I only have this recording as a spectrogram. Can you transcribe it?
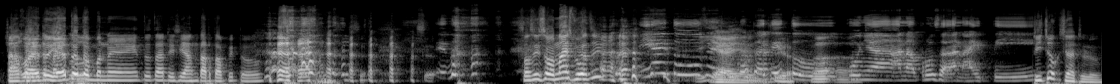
Tak apa itu ya itu temennya itu tadi si antar top itu. Itu. Sosis so nice bukan sih? iya itu. Iya, Saya iya. Iya. gitu. Punya anak perusahaan IT. Di Jogja dulu.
